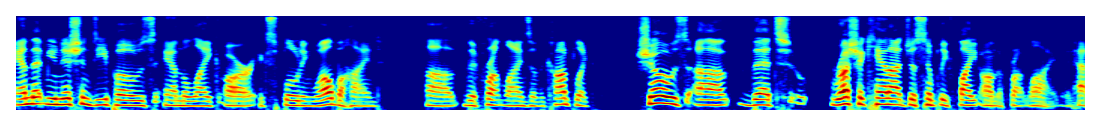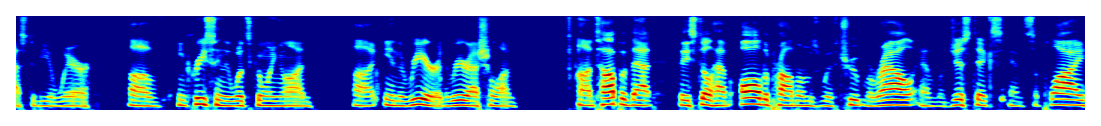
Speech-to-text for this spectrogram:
and that munition depots and the like are exploding well behind uh, the front lines of the conflict shows uh, that Russia cannot just simply fight on the front line. It has to be aware of increasingly what's going on uh, in the rear, in the rear echelon on top of that, they still have all the problems with troop morale and logistics and supply,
